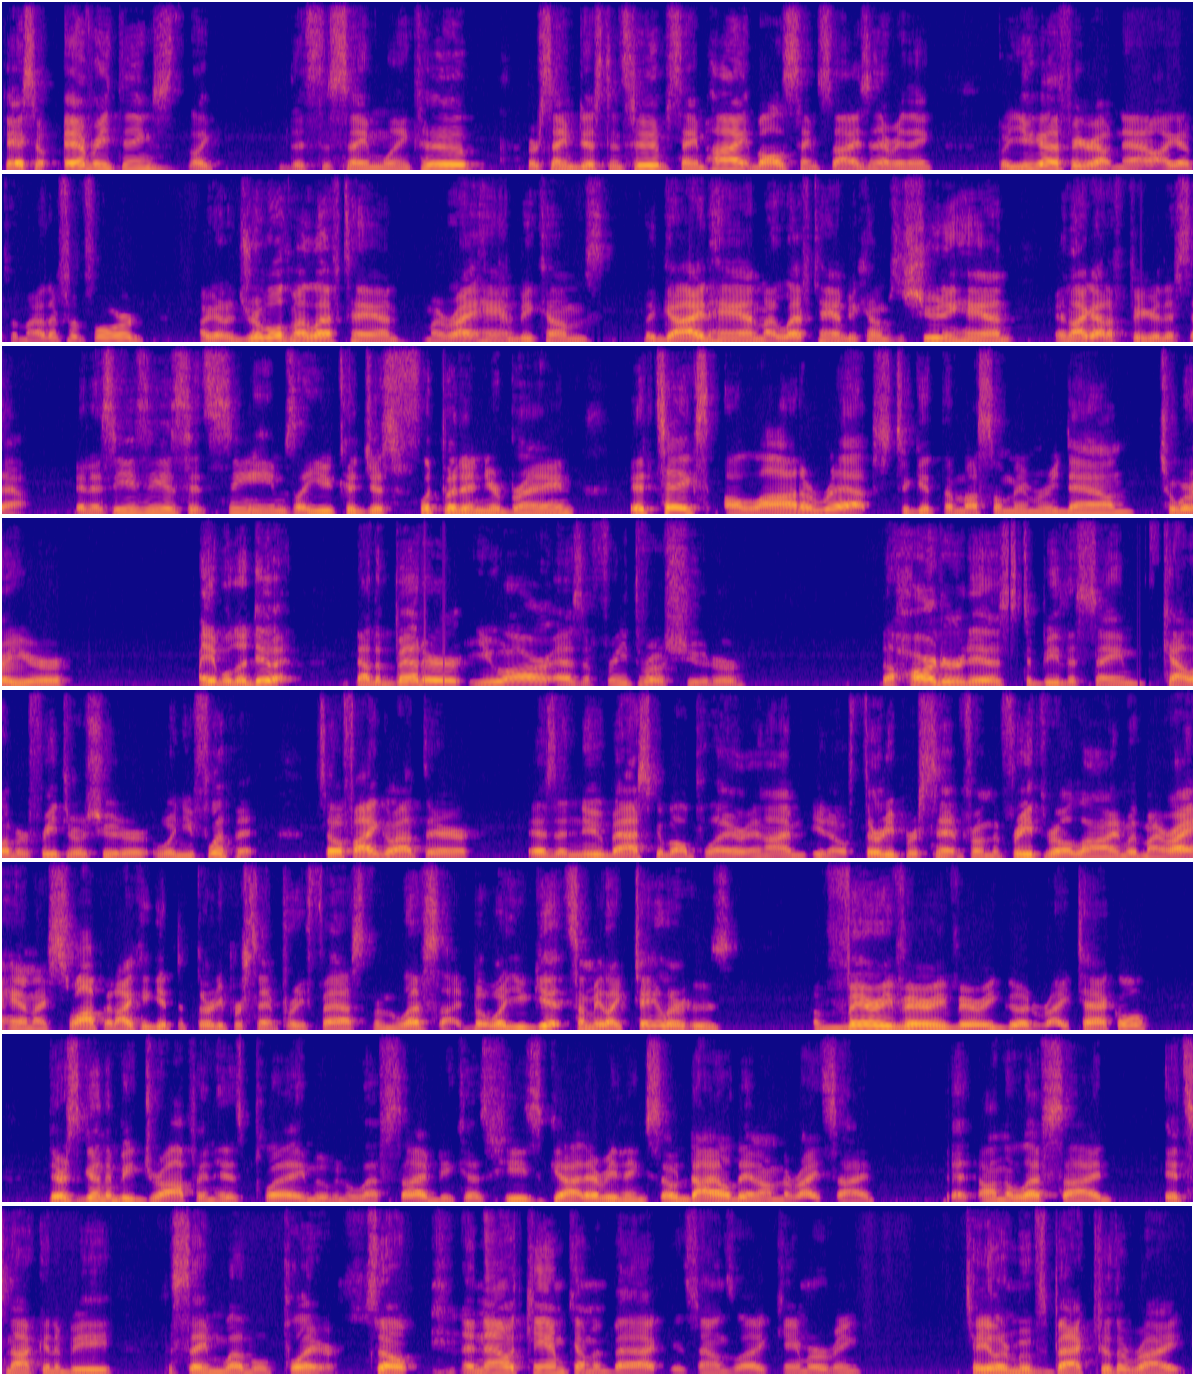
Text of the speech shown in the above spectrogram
Okay, so everything's like it's the same length hoop or same distance hoop, same height, ball's same size and everything but you got to figure out now. I got to put my other foot forward. I got to dribble with my left hand. My right hand becomes the guide hand. My left hand becomes the shooting hand, and I got to figure this out. And as easy as it seems, like you could just flip it in your brain, it takes a lot of reps to get the muscle memory down to where mm-hmm. you're able to do it. Now, the better you are as a free throw shooter, the harder it is to be the same caliber free throw shooter when you flip it. So if I go out there as a new basketball player and I'm, you know, 30% from the free throw line with my right hand, I swap it, I could get to 30% pretty fast from the left side. But what you get somebody like Taylor, who's a very, very, very good right tackle, there's going to be drop in his play moving to left side because he's got everything so dialed in on the right side that on the left side, it's not going to be the same level player. So, and now with Cam coming back, it sounds like Cam Erving, Taylor moves back to the right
